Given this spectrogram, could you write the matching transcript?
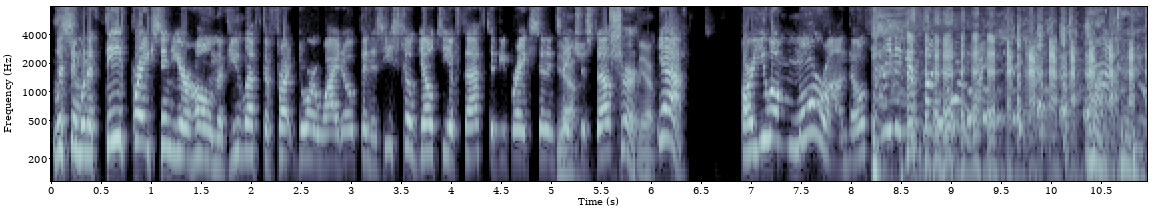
listen when a thief breaks into your home. If you left the front door wide open, is he still guilty of theft if he breaks in and Yeah. takes your stuff? Sure. Yep. Yeah. Are you a moron though for leaving your front door my goodness.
